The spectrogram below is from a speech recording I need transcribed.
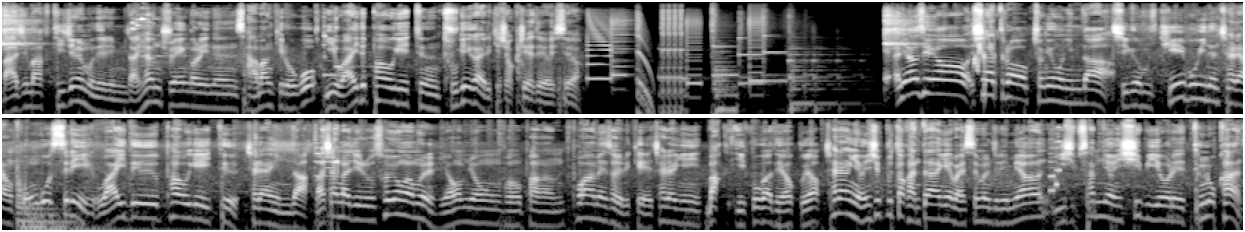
마지막 디젤 모델입니다. 현 주행 거리는 4만 킬로고 이 와이드 파워게이트는 두 개가 이렇게 적재되어 있어요. 안녕하세요. 신화트럭 정영훈입니다. 지금 뒤에 보이는 차량 공고 3 와이드 파워게이트 차량입니다. 마찬가지로 소형화물 영업용 번호판 포함해서 이렇게 차량이 막 입고가 되었고요. 차량 연식부터 간단하게 말씀을 드리면 23년 12월에 등록한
